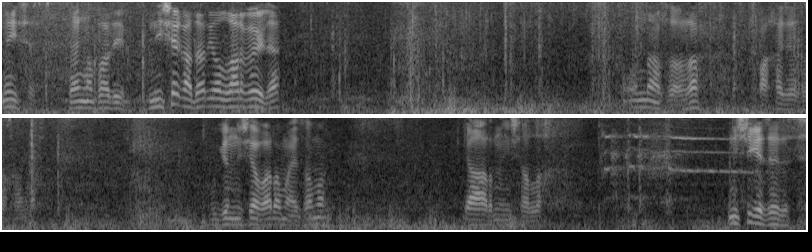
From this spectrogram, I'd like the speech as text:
Neyse ben kapatayım. Nişe kadar yollar böyle. Ondan sonra bakacağız bakalım. Bugün nişe varamayız ama yarın inşallah Nişi gezeriz.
